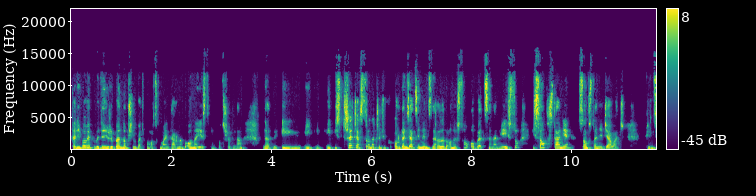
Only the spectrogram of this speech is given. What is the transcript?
Talibowie powiedzieli, że będą przyjmować pomoc humanitarną, bo ona jest im potrzebna. I, i, i trzecia strona, czyli organizacje międzynarodowe, one są obecne na miejscu i są w stanie, są w stanie działać. Więc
